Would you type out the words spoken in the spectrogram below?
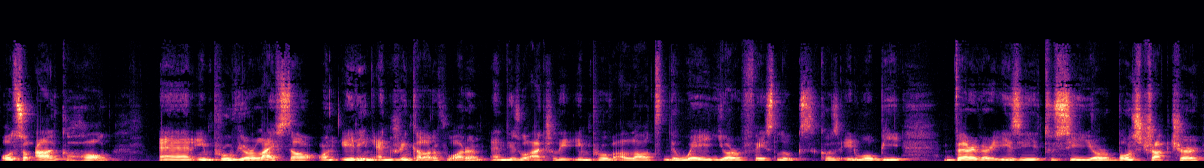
also alcohol and improve your lifestyle on eating and drink a lot of water and this will actually improve a lot the way your face looks because it will be very very easy to see your bone structure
